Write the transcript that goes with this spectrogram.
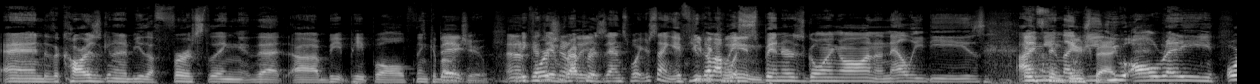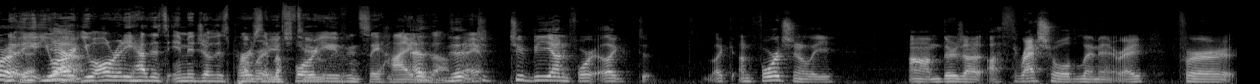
And the car is going to be the first thing that uh, people think about big. you And because it represents what you're saying. If you come up with spinners going on and LEDs, I mean, like you, you already Or- you, you yeah. are you already have this image of this person before H2. you even say hi to And them, the- right? to, to be unfor- like to, like unfortunately um, there's a, a threshold limit right for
